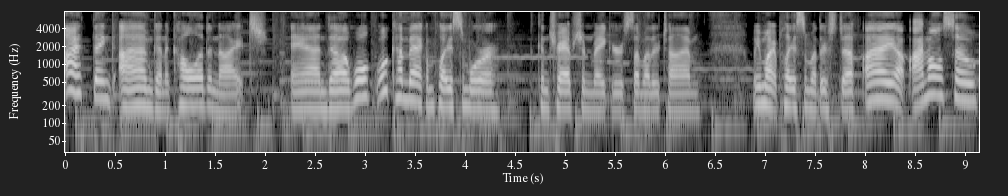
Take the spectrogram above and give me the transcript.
I think I'm gonna call it a night, and uh, we'll we'll come back and play some more Contraption Maker some other time. We might play some other stuff. I uh, I'm also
